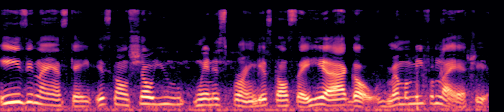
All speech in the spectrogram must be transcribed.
Easy landscape. It's going to show you when it's spring. It's to say, here I go. Remember me from last year.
